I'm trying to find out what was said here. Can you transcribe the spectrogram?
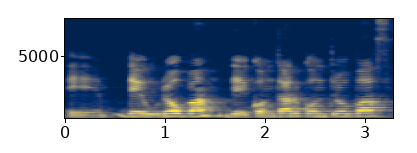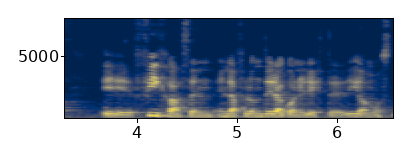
de Europa de contar con tropas fijas en, en la frontera con el este, digamos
